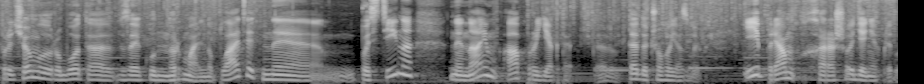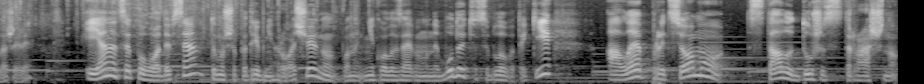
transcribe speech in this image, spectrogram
причому робота, за яку нормально платять, не постійна, не найм, а проєкти, те, до чого я звик. І прям хорошо денег предложили. І я на це погодився, тому що потрібні гроші. Ну вони ніколи зайвими не будуть, особливо такі. Але при цьому стало дуже страшно.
